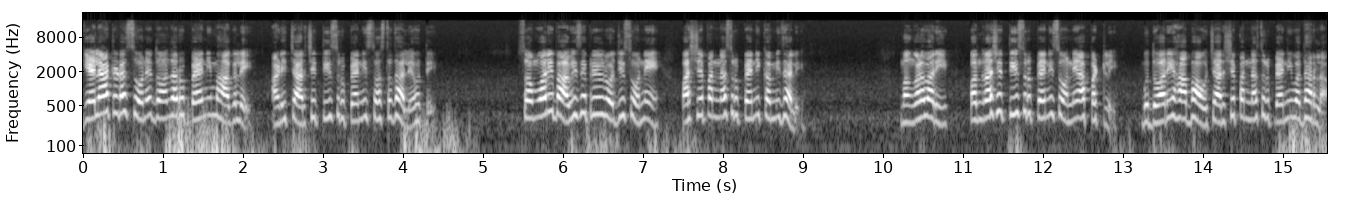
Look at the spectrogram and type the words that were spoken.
गेल्या आठवड्यात सोने दोन हजार रुपयांनी महागले आणि चारशे तीस रुपयांनी स्वस्त झाले होते. सोमवारी बावीस एप्रिल रोजी सोने पाचशे पन्नास रुपयांनी कमी झाले. मंगळवारी पंधराशे तीस रुपयांनी सोने आपटले. बुधवारी हा भाव चारशे पन्नास रुपयांनी वधारला.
